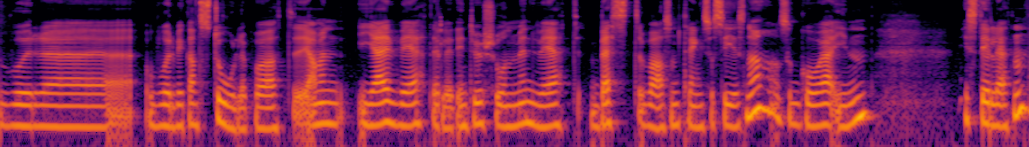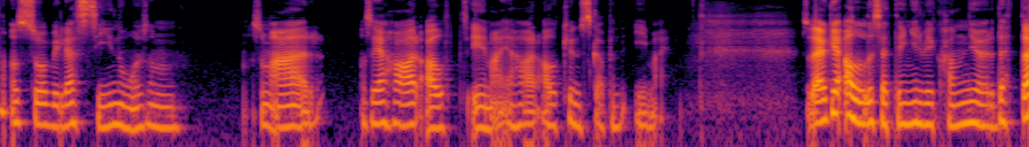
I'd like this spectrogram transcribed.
hvor, uh, hvor, vi kan stole på at ja, men jeg vet, eller intuisjonen min vet best hva som trengs å sies nå, og så går jeg inn i stillheten, og så vil jeg si noe som, som er Altså, jeg har alt i meg. Jeg har all kunnskapen i meg. Så det er jo ikke alle settinger vi kan gjøre dette,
